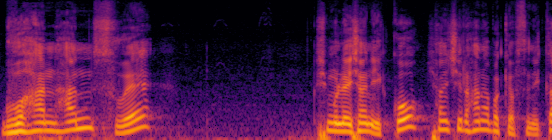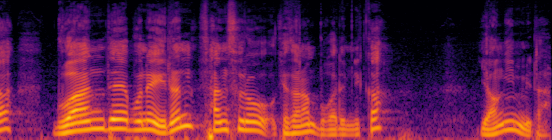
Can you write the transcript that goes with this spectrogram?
무한한 수의 시뮬레이션이 있고 현실은 하나밖에 없으니까 무한대분의 1은 산수로 계산하면 뭐가 됩니까? 0입니다.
